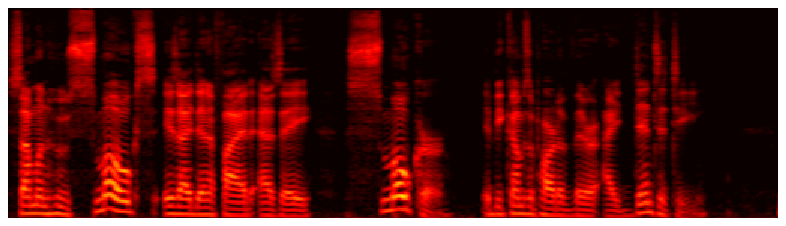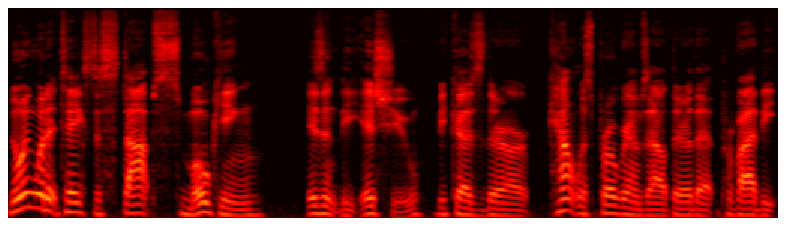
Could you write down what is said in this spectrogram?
someone who smokes is identified as a smoker, it becomes a part of their identity. Knowing what it takes to stop smoking isn't the issue because there are countless programs out there that provide the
